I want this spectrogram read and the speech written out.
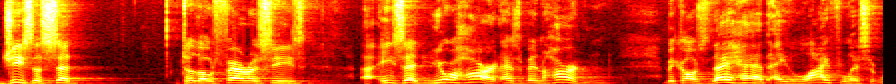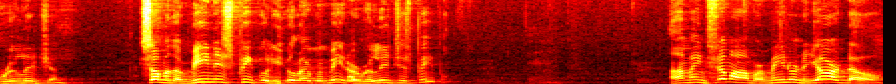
Jesus said to those Pharisees, uh, He said, Your heart has been hardened because they had a lifeless religion. Some of the meanest people you'll ever meet are religious people. I mean, some of them are meaner than a yard dog,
